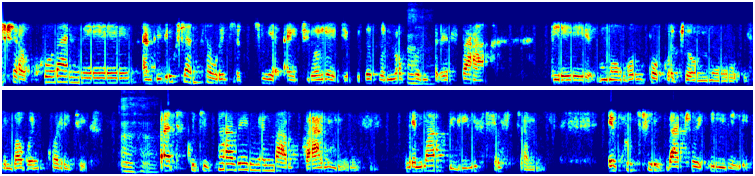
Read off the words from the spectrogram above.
chakakosha kuva ne handidi kushandisa word rekuti ideology because rinokonzeresa eh, mongo mupokoto muzimbabwean politics. Mhm. but kuti pave nemavalues nemabelief systems ekuti bato iri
